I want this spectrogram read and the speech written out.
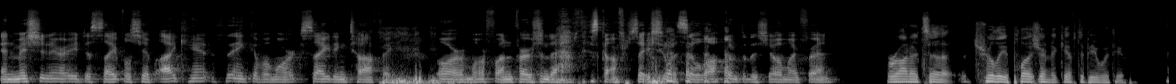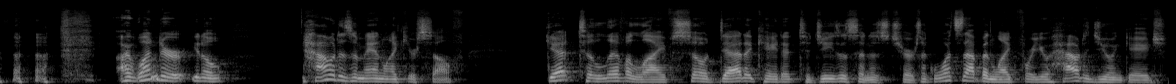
and Missionary Discipleship. I can't think of a more exciting topic or a more fun person to have this conversation with. So, welcome to the show, my friend. Ron, it's a truly a pleasure and a gift to be with you. I wonder, you know, how does a man like yourself get to live a life so dedicated to Jesus and his church? Like, what's that been like for you? How did you engage?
